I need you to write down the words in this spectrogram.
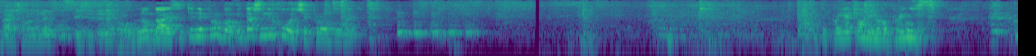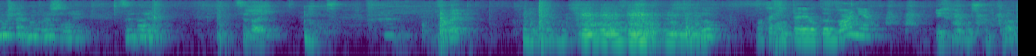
знати, що вони не вкусні, якщо ти не пробував? Ну да, якщо ти не пробував і навіть не хоче пробувати. По якому його приніс? Кушать ми прийшли. Сідай. Сідай. Сідай. Ну, отакі тарілки в Вані. І хлібушка надо.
